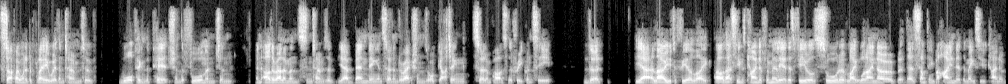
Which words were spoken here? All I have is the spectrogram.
stuff I wanted to play with in terms of warping the pitch and the formant and and other elements in terms of yeah bending in certain directions or gutting certain parts of the frequency that yeah allow you to feel like oh that seems kind of familiar this feels sort of like what i know but there's something behind it that makes you kind of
